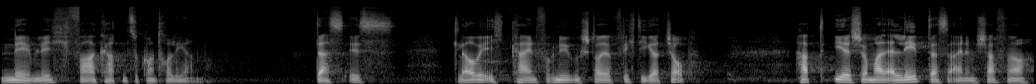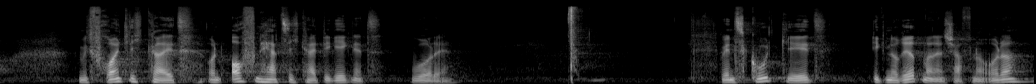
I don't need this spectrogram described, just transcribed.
nämlich Fahrkarten zu kontrollieren. Das ist, glaube ich, kein vergnügungssteuerpflichtiger Job. Habt ihr schon mal erlebt, dass einem Schaffner mit Freundlichkeit und Offenherzigkeit begegnet wurde? Wenn es gut geht, ignoriert man den Schaffner, oder?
